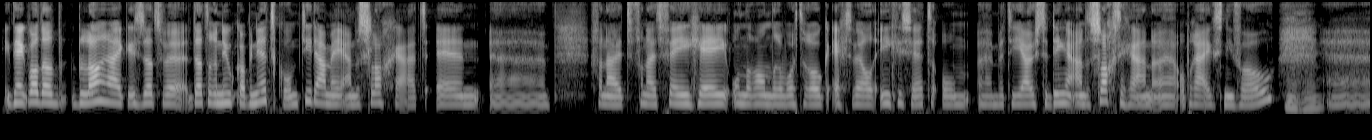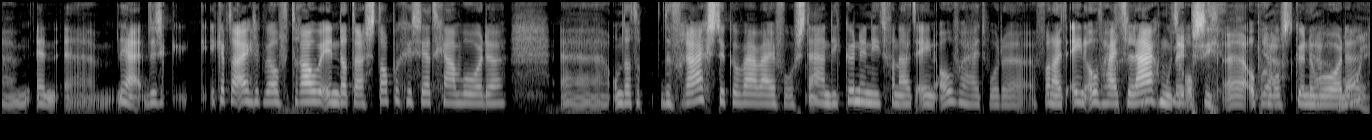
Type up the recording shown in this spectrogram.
ik denk wel dat het belangrijk is dat, we, dat er een nieuw kabinet komt die daarmee aan de slag gaat. En uh, vanuit, vanuit VNG onder andere wordt er ook echt wel ingezet om met de juiste dingen aan de slag te gaan op rijksniveau. Mm -hmm. en ja, dus ik, ik heb daar eigenlijk wel vertrouwen in dat daar stappen gezet gaan worden. omdat de vraagstukken waar wij voor staan, die kunnen niet vanuit één overheid worden, vanuit één overheidslaag moeten nee, op, uh, opgelost ja, kunnen ja, worden. Mooi,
